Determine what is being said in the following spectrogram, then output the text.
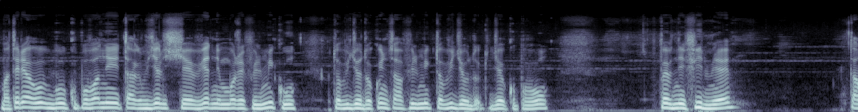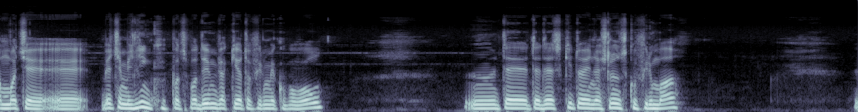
Materiał był kupowany, tak widzieliście w jednym może filmiku. Kto widział do końca filmik, to widział, gdzie kupował. W pewnej firmie. Tam macie, e, będziecie mieć link pod spodem, w jakiej ja to firmie kupował. E, Te, te deski to jest na Śląsku firma. E,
